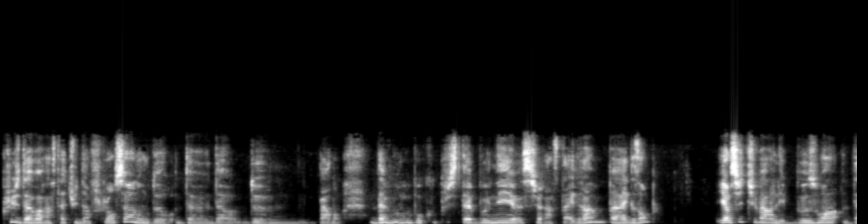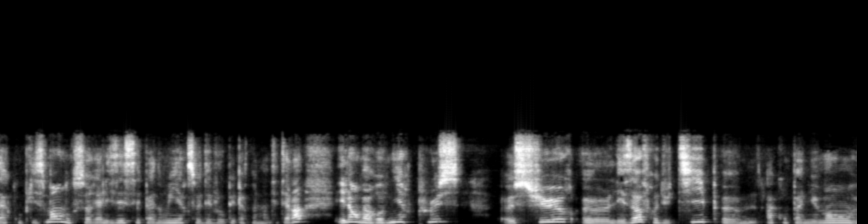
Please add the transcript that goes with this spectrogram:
plus d'avoir un statut d'influenceur, donc de, de, pardon, d'avoir beaucoup plus d'abonnés sur Instagram, par exemple. Et ensuite, tu vas avoir les besoins d'accomplissement, donc se réaliser, s'épanouir, se développer personnellement, etc. Et là, on va revenir plus sur euh, les offres du type euh, accompagnement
